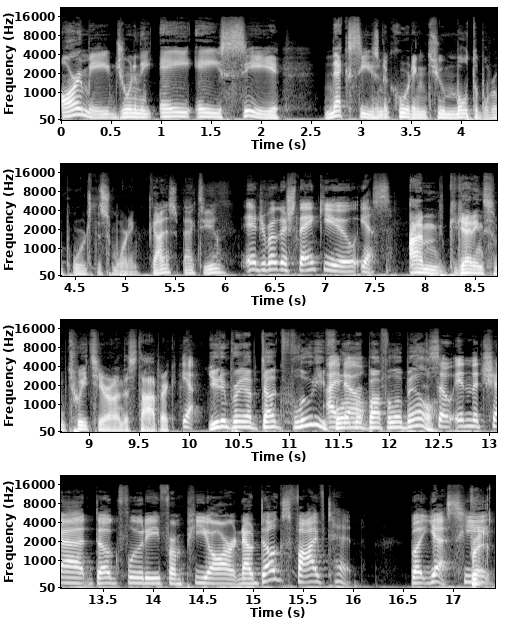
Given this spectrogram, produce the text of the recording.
Army joining the AAC next season, according to multiple reports this morning. Guys, back to you. Andrew Bogush, thank you. Yes. I'm getting some tweets here on this topic. Yeah. You didn't bring up Doug Flutie, I former know. Buffalo Bill. So in the chat, Doug Flutie from PR. Now, Doug's 5'10. But yes, he But for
